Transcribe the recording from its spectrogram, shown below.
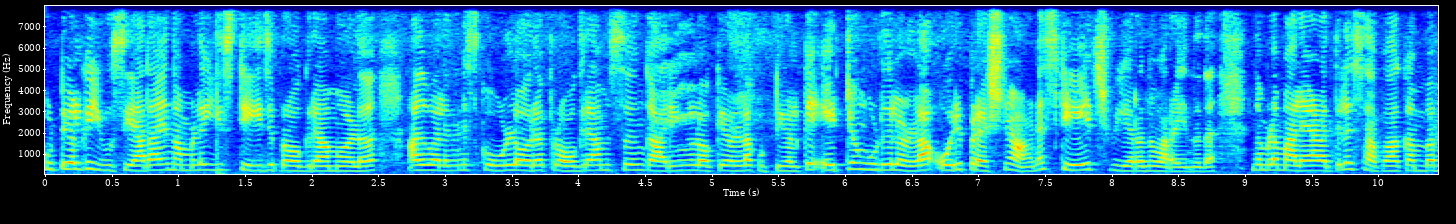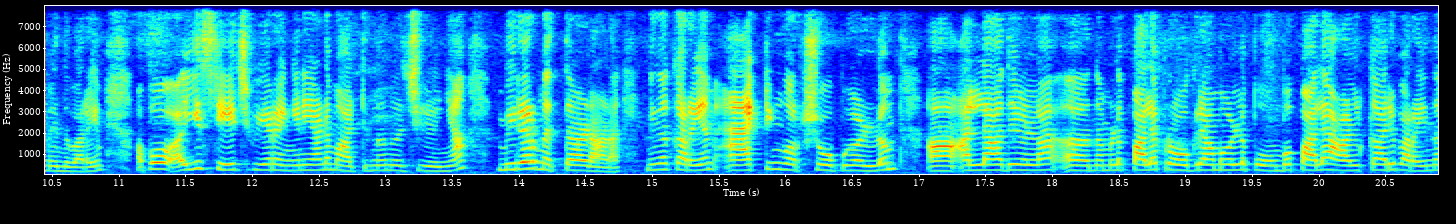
കുട്ടികൾക്ക് യൂസ് ചെയ്യാം. അതായത് നമ്മൾ ഈ സ്റ്റേജ് പ്രോഗ്രാമുകൾ അതുപോലെ തന്നെ സ്കൂളിലെ ഓരോ പ്രോഗ്രാംസും കാര്യങ്ങളൊക്കെ ഉള്ള കുട്ടികൾക്ക് ഏറ്റവും കൂടുതലുള്ള ഒരു പ്രശ്നമാണ് സ്റ്റേജ് ഫിയർ എന്ന് പറയുന്നത്. നമ്മൾ മലയാളത്തിൽ സഭാകമ്പം എന്ന് പറയും. അപ്പോൾ ഈ സ്റ്റേജ് ഫിയർ എങ്ങനെയാണ് മാറ്റുന്നതെന്ന് വെച്ച് കഴിഞ്ഞാൽ മിറർ മെത്തേഡാണ് നിങ്ങൾക്കറിയാം ആക്ടിംഗ് വർക്ക്ഷോപ്പുകളിലും അല്ലാതെയുള്ള നമ്മൾ പല പ്രോഗ്രാമുകളിൽ പോകുമ്പോൾ പല ആൾക്കാർ പറയുന്ന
